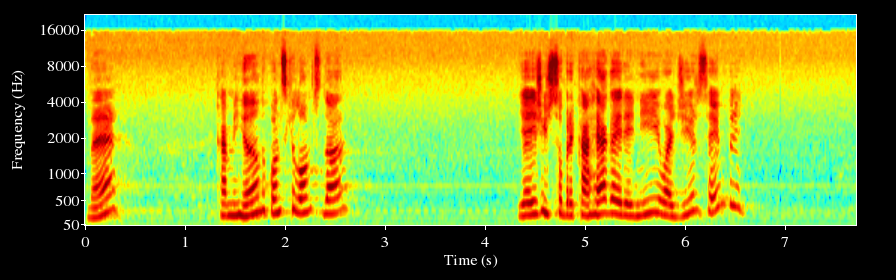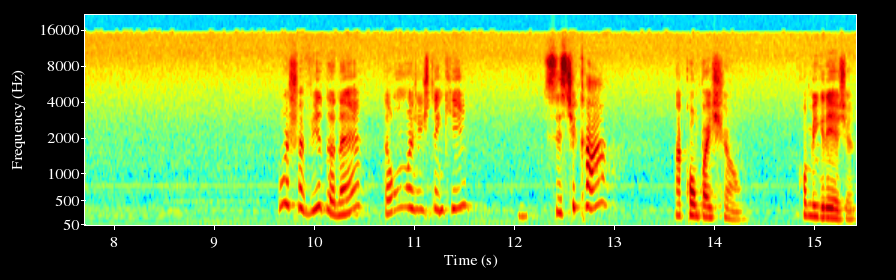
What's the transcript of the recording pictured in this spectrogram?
Né? Caminhando, quantos quilômetros dá? E aí a gente sobrecarrega a Ireni e o Adir sempre? Poxa vida, né? Então a gente tem que se esticar na compaixão, como igreja.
